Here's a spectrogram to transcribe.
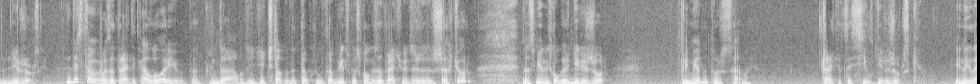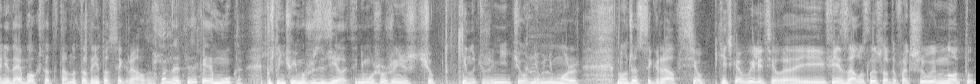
дирижерской. Да что По вы. затрате калорий, так, да, вот я читал какую-то таб- таблицу, сколько затрачивает шахтер за смену, и сколько же дирижер. Примерно то же самое. Тратится сил дирижерских. Иногда, не дай бог, что-то там, ну кто-то не то сыграл. Ну, Это такая мука. Потому что ничего не можешь сделать. Ты не можешь уже ничего кинуть, уже ничего в нем не можешь. Но он же сыграл, все, птичка вылетела, и весь зал услышал эту фальшивую ноту.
